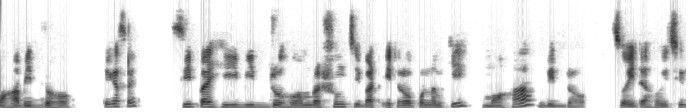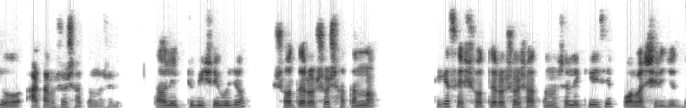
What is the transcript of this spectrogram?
মহাবিদ্রোহ, ঠিক আছে? সিপাহী বিদ্রোহ আমরা শুনছি বাট এটার অপর নাম কি? মহাবিদ্রোহ। সো এটা হয়েছিল আঠারোশো সাতান্ন সালে। তাহলে একটু বিষয় বুঝো, সতেরোশো সাতান্ন। ঠিক আছে? সতেরোশো সাতান্ন সালে কি হয়েছে? পলাশির যুদ্ধ।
